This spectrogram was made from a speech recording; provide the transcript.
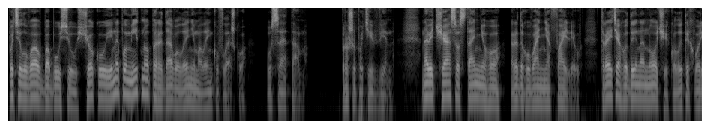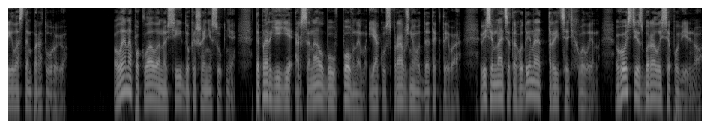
поцілував бабусю у щоку і непомітно передав Олені маленьку флешку. Усе там, прошепотів він. Навіть час останнього редагування файлів, третя година ночі, коли ти хворіла з температурою. Олена поклала носій до кишені сукні. Тепер її арсенал був повним, як у справжнього детектива. 18 година 30 хвилин. Гості збиралися повільно.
